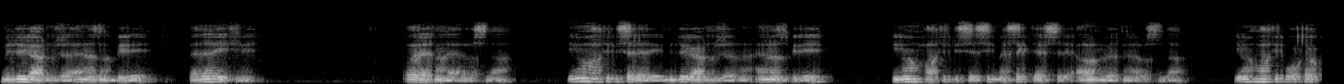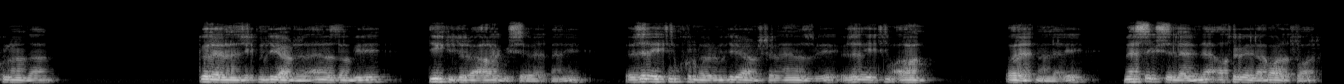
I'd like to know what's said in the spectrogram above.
müdür yardımcıları en azından biri beden eğitimi öğretmenler arasında. İmam Hatip liseleri müdür yardımcılarından en az biri İmam Hatip Lisesi meslek dersleri alan öğretmen arasında. İmam Hatip ortaokullarından görevlenecek müdür yardımcıları en azından biri din kültürü ahlak bilgisi öğretmeni. Özel eğitim kurumları müdür yardımcılarından en az biri özel eğitim alan öğretmenleri, meslek liselerinde atölye laboratuvar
